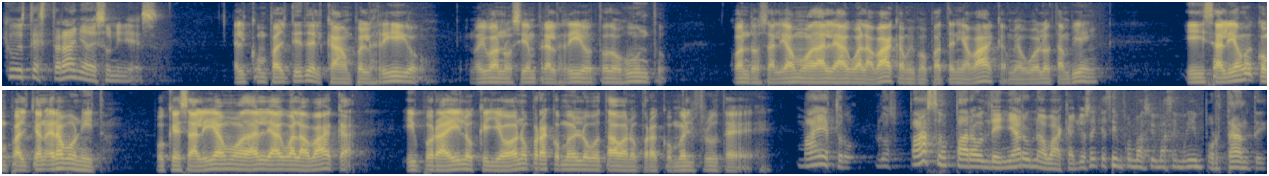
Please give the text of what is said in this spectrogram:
¿Qué usted extraña de su niñez? El compartir del campo, el río. Nos íbamos siempre al río todos juntos. Cuando salíamos a darle agua a la vaca, mi papá tenía vaca, mi abuelo también. Y salíamos y compartíamos, era bonito, porque salíamos a darle agua a la vaca y por ahí lo que llevábamos para comer lo botábamos para comer fruta. Maestro, los pasos para ordeñar una vaca. Yo sé que esa información va a ser muy importante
